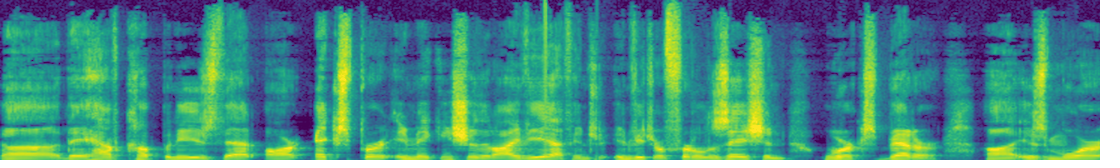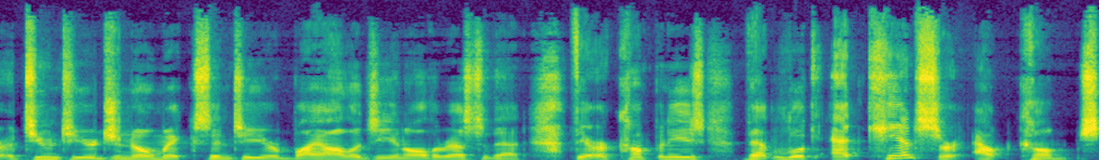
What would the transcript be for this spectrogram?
uh, they have companies that are expert in making sure that IVF, in, in vitro fertilization, works better, uh, is more attuned to your genomics and to your biology and all the rest of that. There are companies that look at cancer outcomes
